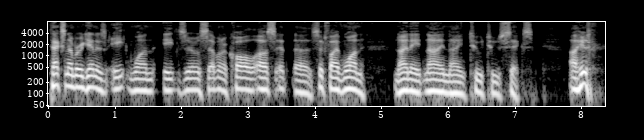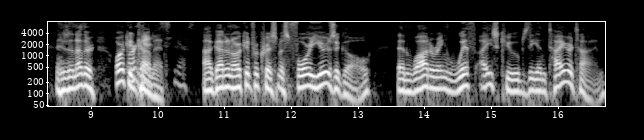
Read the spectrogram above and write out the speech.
Text number again is 81807 or call us at uh, 651 989 9226. Uh, here's, here's another orchid Orchids, comment. Yes. I got an orchid for Christmas four years ago. Been watering with ice cubes the entire time.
